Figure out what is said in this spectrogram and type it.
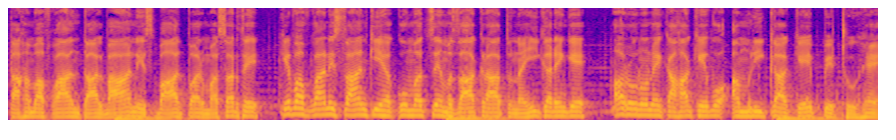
تاہم افغان طالبان اس بات پر مصر تھے کہ وہ افغانستان کی حکومت سے مذاکرات نہیں کریں گے اور انہوں نے کہا کہ وہ امریکہ کے پٹھو ہیں۔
